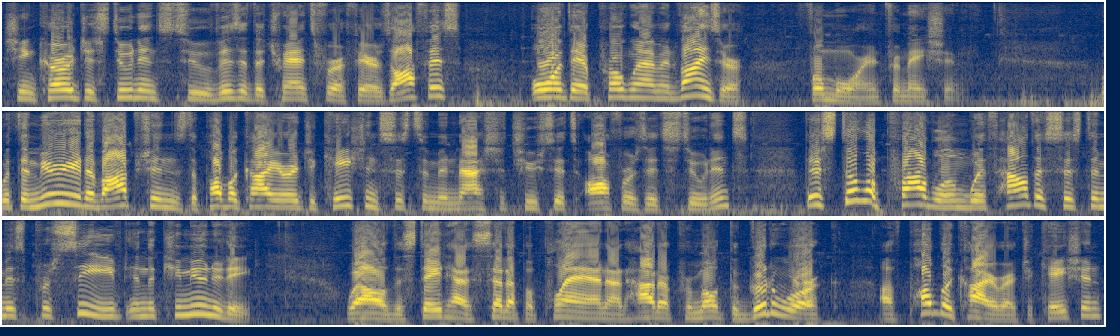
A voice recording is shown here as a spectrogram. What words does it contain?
She encourages students to visit the Transfer Affairs office or their program advisor for more information. With the myriad of options the public higher education system in Massachusetts offers its students, there's still a problem with how the system is perceived in the community. Well, the state has set up a plan on how to promote the good work of public higher education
